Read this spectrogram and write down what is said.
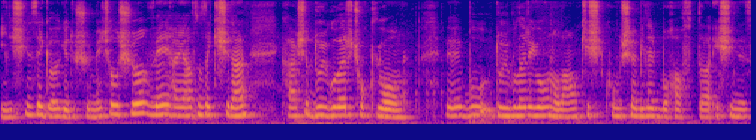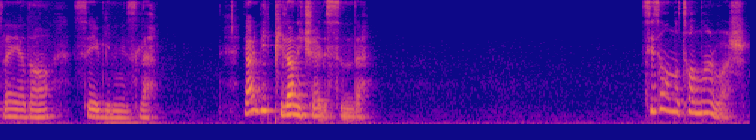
İlişkinize gölge düşürmeye çalışıyor ve hayatınızda kişiden karşı duyguları çok yoğun e, bu duyguları yoğun olan kişi konuşabilir bu hafta eşinizle ya da sevgilinizle. Yani bir plan içerisinde. Size anlatanlar var.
